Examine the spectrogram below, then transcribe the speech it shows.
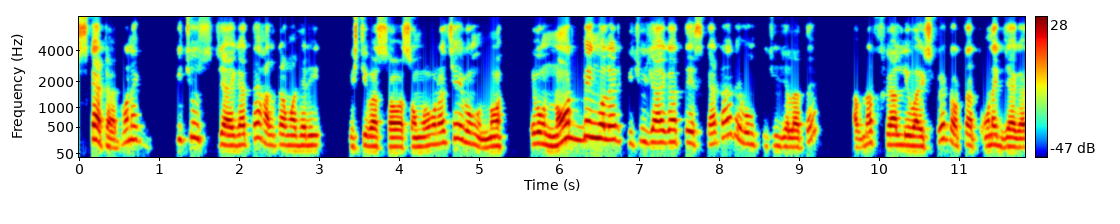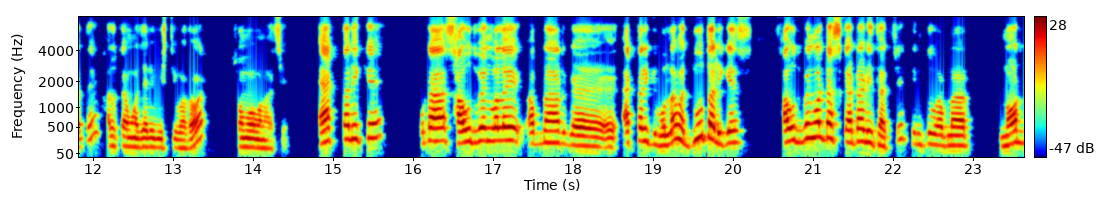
scattered মানে কিছু জায়গাতে হালকা মাঝারি বৃষ্টিপাত হওয়ার সম্ভাবনা আছে এবং এবং নর্থ বেঙ্গলের কিছু জায়গাতে scattered এবং কিছু জেলাতে আপনার ফেয়ারলি ওয়াইড স্প্রেড অর্থাৎ অনেক জায়গাতে হালকা মাঝারি বৃষ্টিপাত হওয়ার সম্ভাবনা আছে। এক তারিখে ওটা সাউথ বেঙ্গলে আপনার এক তারিখে বললাম দু তারিখে সাউথ বেঙ্গলটা স্ক্যাটারই থাকছে, কিন্তু আপনার নর্থ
